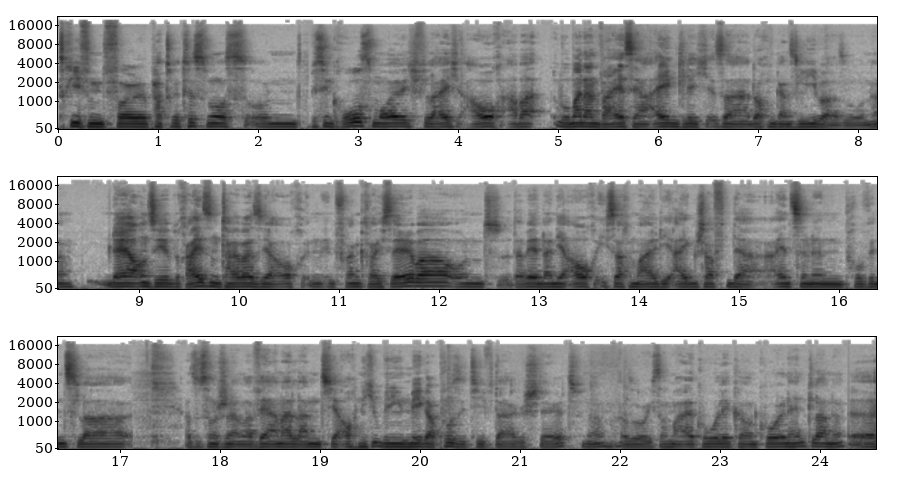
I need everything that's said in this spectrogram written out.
triefend voll Patriotismus und ein bisschen großmäulig vielleicht auch, aber wo man dann weiß, ja, eigentlich ist er doch ein ganz lieber so. Ne? Naja, und sie reisen teilweise ja auch in, in, Frankreich selber und da werden dann ja auch, ich sag mal, die Eigenschaften der einzelnen Provinzler, also zum Beispiel am Wernerland, ja auch nicht unbedingt mega positiv dargestellt. Ne? Also ich sag mal Alkoholiker und Kohlenhändler. Ne? Äh,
